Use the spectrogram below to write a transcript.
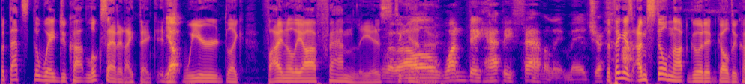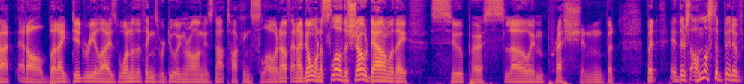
But that's the way Dukat looks at it. I think. It is Yep. weird. Like finally, our family is We're together. all one big happy family, Major. The thing is, I'm still not good at Gul Dukat at all, but I did realize one of the things we're doing wrong is not talking slow enough, and I don't want to slow the show down with a super slow impression, but but there's almost a bit of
